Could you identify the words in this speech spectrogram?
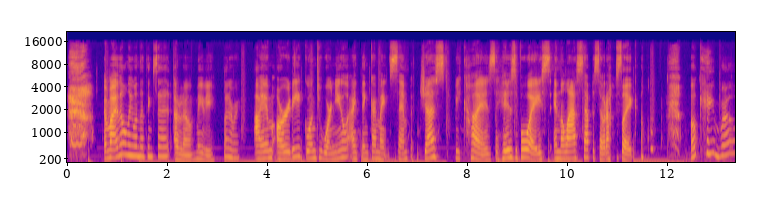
Am I the only one that thinks that? I don't know, maybe, whatever. I am already going to warn you, I think I might simp just because his voice in the last episode, I was like, okay, bro.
